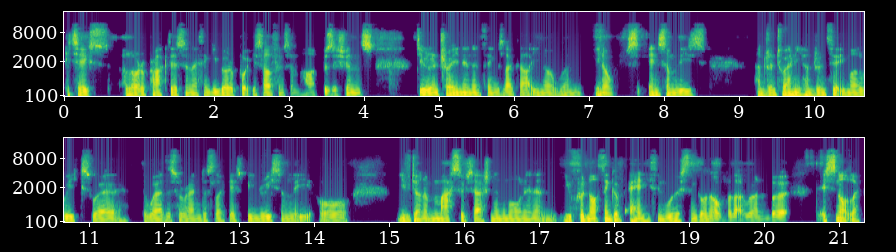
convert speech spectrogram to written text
it takes a lot of practice, and I think you've got to put yourself in some hard positions during training and things like that. You know, when you know, in some of these 120, 130 mile weeks where the weather's horrendous, like it's been recently, or you've done a massive session in the morning and you could not think of anything worse than going out for that run. But it's not like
